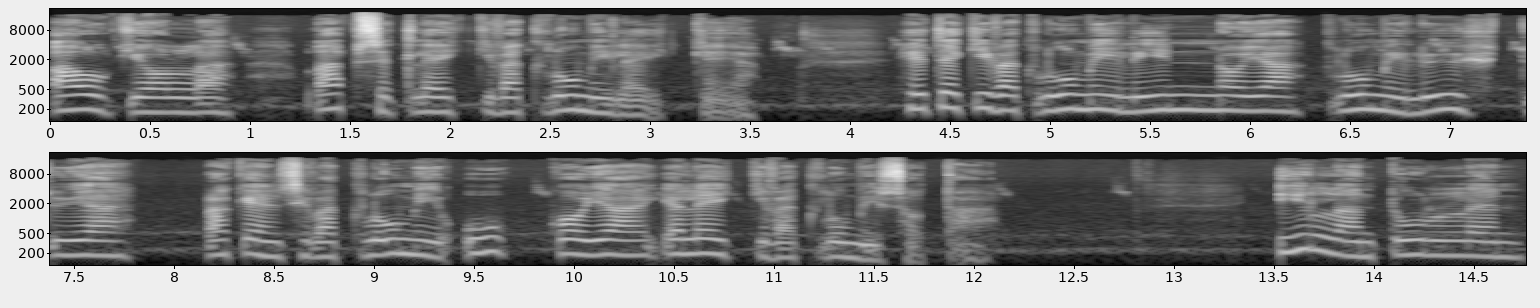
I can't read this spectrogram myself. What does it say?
aukiolla lapset leikkivät lumileikkejä. He tekivät lumilinnoja, lumilyhtyjä, rakensivat lumiukkoja ja leikkivät lumisotaa. Illan tullen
